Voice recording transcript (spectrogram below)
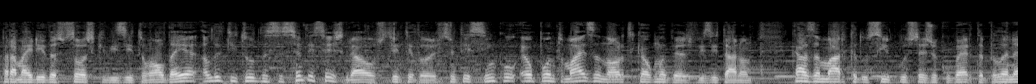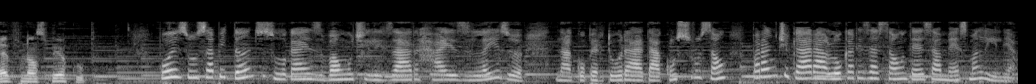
Para a maioria das pessoas que visitam a aldeia, a latitude de 66 graus 32 35 é o ponto mais a norte que alguma vez visitaram. Caso a marca do círculo esteja coberta pela neve, não se preocupe. pois os habitantes locais vão utilizar raios laser na cobertura da construção para indicar a localização dessa mesma linha.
